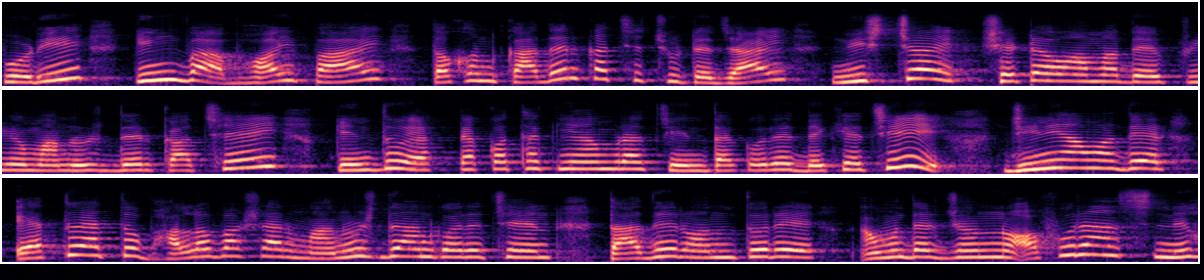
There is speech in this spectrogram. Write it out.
পড়ি কিংবা ভয় পাই, তখন কাদের কাছে ছুটে যাই? নিশ্চয় সেটাও আমাদের প্রিয় মানুষদের কাছেই। কিন্তু একটা কথা কি আমরা চিন্তা করে দেখেছি? যিনি আমাদের এত এত ভালোবাসার মানুষ দান করেছেন, তাদের অন্তরে আমাদের জন্য অফুরান স্নেহ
